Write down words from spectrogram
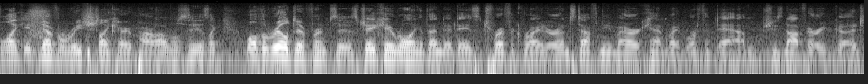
like it never reached like Harry Potter levels." He's like, "Well, the real difference is J.K. Rowling at the end of the day is a terrific writer, and Stephanie Meyer can't write worth a damn. She's not very good."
